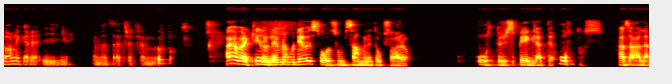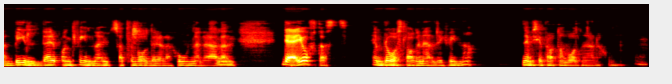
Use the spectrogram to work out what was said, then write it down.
vanligare i ja, men, 35 uppåt. Ja, ja verkligen. Och det, och det är väl så som samhället också har återspeglat det åt oss. Alltså alla bilder på en kvinna utsatt för våld i relation. Eller alla, mm. Det är ju oftast en blåslagen äldre kvinna när vi ska prata om våld i relation. Mm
